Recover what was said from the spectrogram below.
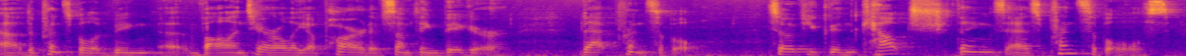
uh, the principle of being uh, voluntarily a part of something bigger, that principle. So if you can couch things as principles,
